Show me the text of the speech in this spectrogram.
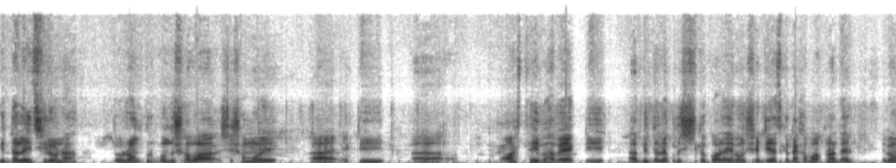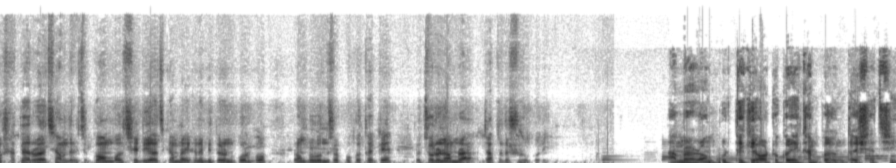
বিদ্যালয় ছিল না, তো রংপুর বন্ধুসভা সে সময় একটি অস্থায়ীভাবে একটি বিদ্যালয় প্রতিষ্ঠিত করে এবং সেটি আজকে দেখাবো আপনাদের। এবং সাথে রয়েছে আমাদের কিছু কম্বল সেটি আজকে আমরা এখানে বিতরণ করব রংপুর বন্ধুসভার পক্ষ থেকে। তো চলুন আমরা যাত্রাটা শুরু করি। আমরা রংপুর থেকে অটো করে এখান পর্যন্ত এসেছি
